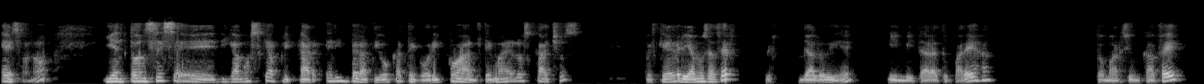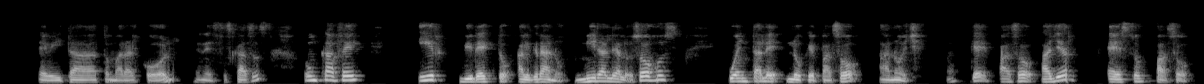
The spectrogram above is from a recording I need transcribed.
eso, ¿no? Y entonces, eh, digamos que aplicar el imperativo categórico al tema de los cachos, pues, ¿qué deberíamos hacer? Pues, ya lo dije, invitar a tu pareja, tomarse un café, evita tomar alcohol en estos casos, un café, ir directo al grano, mírale a los ojos, cuéntale lo que pasó anoche. ¿Qué pasó ayer? Esto pasó.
